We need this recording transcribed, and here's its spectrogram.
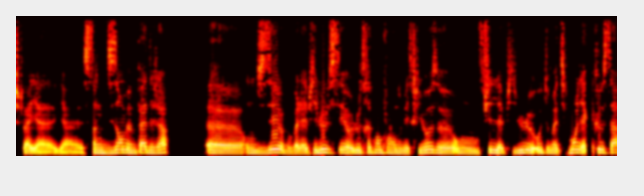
sais pas il y a il y a 5 10 ans même pas déjà euh, on disait bon bah la pilule c'est le traitement pour l'endométriose on file la pilule automatiquement il y a que ça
